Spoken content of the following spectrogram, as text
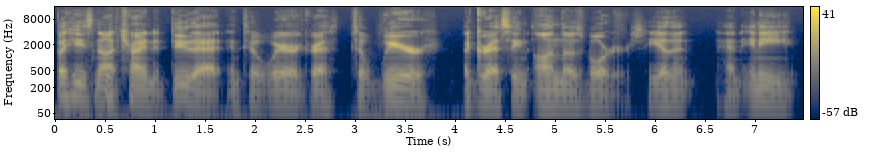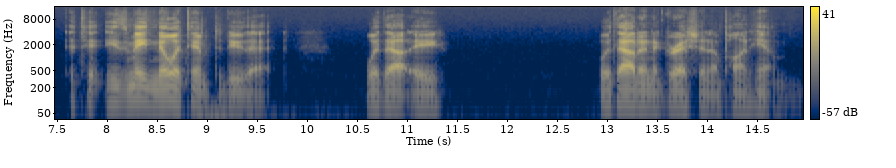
But he's not trying to do that until we're aggress till we're aggressing on those borders. He hasn't had any. att- He's made no attempt to do that without a without an aggression upon him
